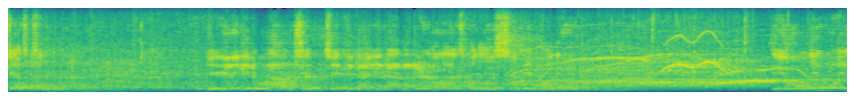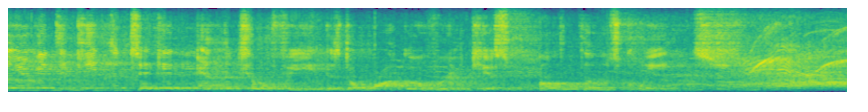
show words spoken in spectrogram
Justin, you're going to get a round trip ticket on United Airlines, but listen to me, buddy. The only way you get to keep the ticket and the trophy is to walk over and kiss both those queens. Here,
